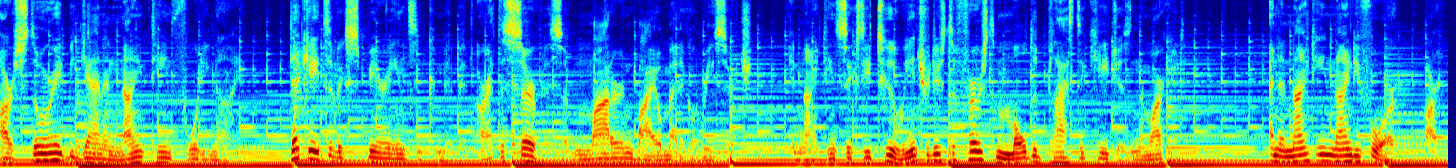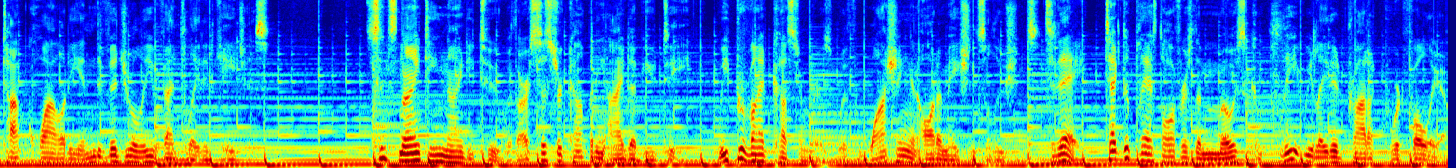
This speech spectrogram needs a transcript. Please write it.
Our story began in 1949. Decades of experience and commitment are at the service of modern biomedical research. In 1962, we introduced the first molded plastic cages in the market. And in 1994, our top quality individually ventilated cages. Since 1992, with our sister company IWT, we provide customers with washing and automation solutions. Today, Tecniplast offers the most complete related product portfolio,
